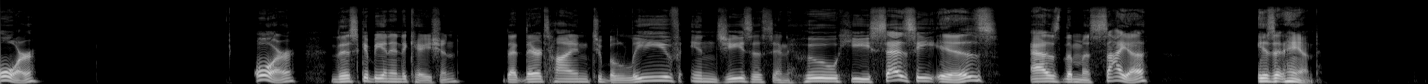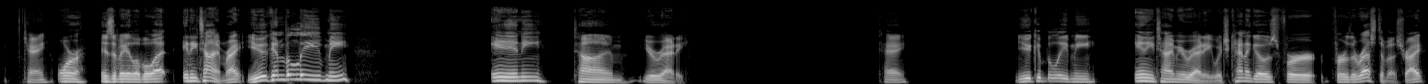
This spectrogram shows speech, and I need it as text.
Or, or this could be an indication that their time to believe in Jesus and who he says he is as the Messiah is at hand. Okay. Or is available at any time, right? You can believe me any time you're ready. Okay. You can believe me anytime you're ready, which kind of goes for for the rest of us, right?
